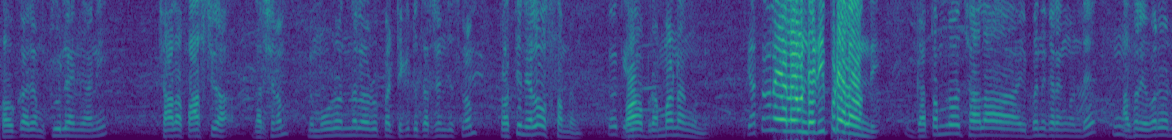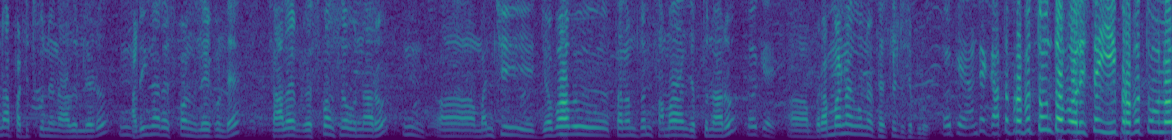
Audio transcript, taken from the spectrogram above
సౌకర్యం క్యూ లైన్ కానీ చాలా ఫాస్ట్గా దర్శనం. మేము మూడు వందల రూపాయల టికెట్ దర్శనం చేసుకున్నాం. ప్రతి నెల వస్తాం మేము. బాగా బ్రహ్మాండంగా ఉంది. గతంలో ఎలా ఉండేది? ఇప్పుడు ఎలా ఉంది? గతంలో చాలా ఇబ్బందికరంగా ఉండే. అసలు ఎవరైనా పట్టించుకునే నాదులు లేడు. అడిగిన రెస్పాన్స్ లేకుండే. చాలా రెస్పాన్స్గా ఉన్నారు మంచి జవాబుతనంతో సమాధానం చెప్తున్నారు. బ్రహ్మాండంగా ఉన్న ఫెసిలిటీస్ ఇప్పుడు. ఓకే. అంటే గత ప్రభుత్వంతో పోలిస్తే ఈ ప్రభుత్వంలో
